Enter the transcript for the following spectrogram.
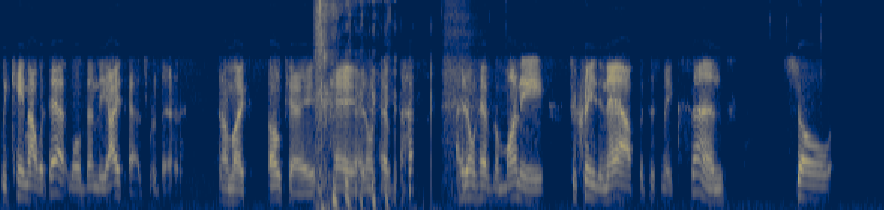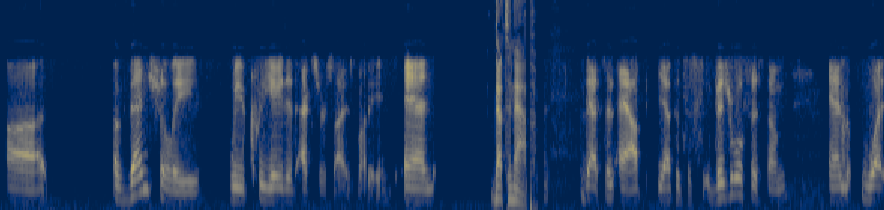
we came out with that, well, then the iPads were there, and I'm like, okay, hey, I don't have I don't have the money to create an app, but this makes sense. So uh, eventually, we created Exercise Buddy, and That's an app. that's an app. Yep, it's a visual system. And what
